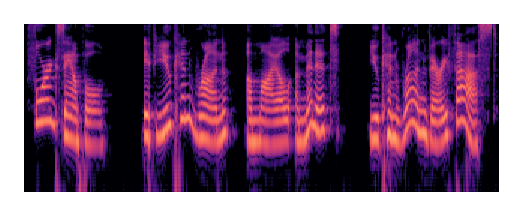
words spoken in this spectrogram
For example, if you can run a mile a minute, you can run very fast.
